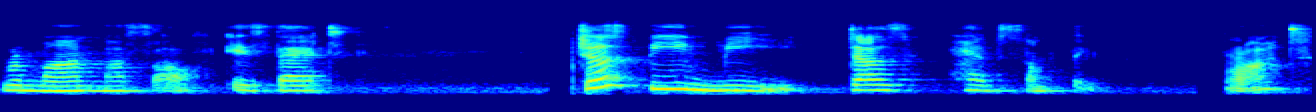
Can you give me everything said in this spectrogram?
remind myself is that just being me does have something, right?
